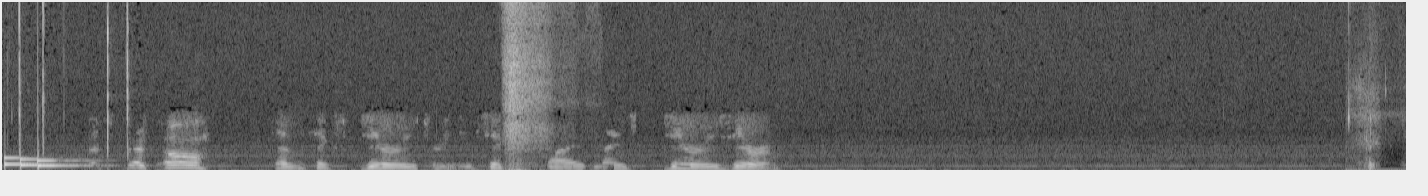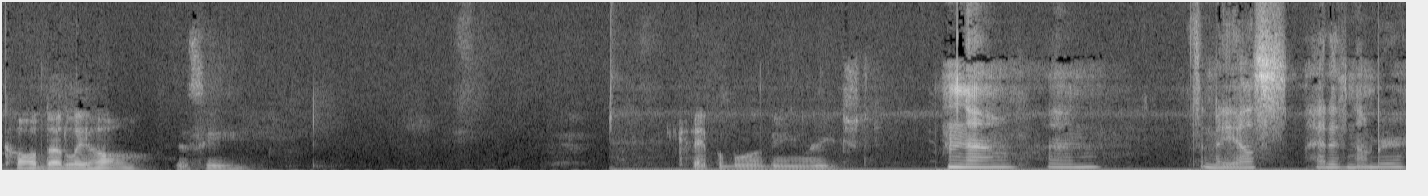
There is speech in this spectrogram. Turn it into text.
That's that's all. Seven six zero three six five nine zero zero. Call Dudley Hall. Is he capable of being reached? No, um, somebody else had his number.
